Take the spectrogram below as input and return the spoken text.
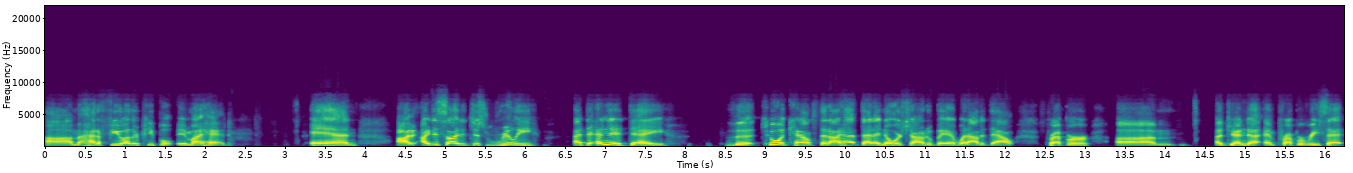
Um, I had a few other people in my head. And I, I decided just really at the end of the day, the two accounts that I have that I know are shadow banned without a doubt, Prepper um, Agenda and Prepper Reset.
